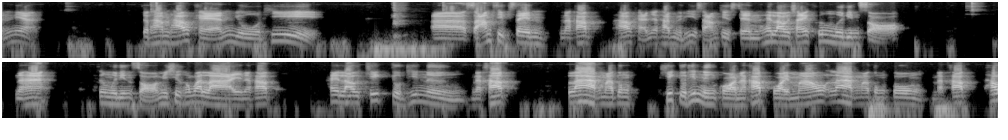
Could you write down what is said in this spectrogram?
นเนี่ย จะทำเท้าแขนอยู่ที่ สามสิบเซนนะครับเท้าแขนจะทำอยู่ที่สามสิบเซนให้เราใช้เครื่องมือดินสอนะฮะเครื่องมือดินสอมีชื่อคำว่าลายนะครับ ให้เราคลิกจุดที่หนึ่งนะครับ ลากมาตรงคลิกจุดที่หนึ่งก่อนนะครับ ปล่อยเมาส์ลากมาตรงๆนะครับ เท่า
